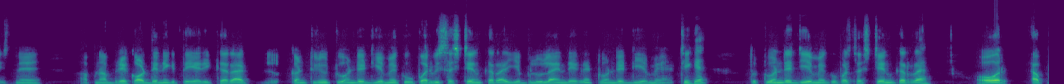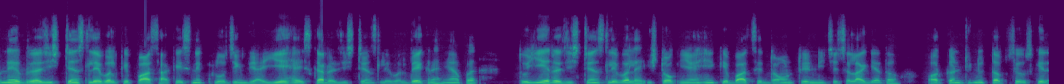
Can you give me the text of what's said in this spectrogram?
इसने अपना ब्रेकआउट देने की तैयारी कर रहा है कंटिन्यू 200 डीएमए के ऊपर भी सस्टेन कर रहा है ये ब्लू लाइन देख रहे हैं 200 डीएमए है, ठीक है? तो 200 डीएमए के ऊपर सस्टेन कर रहा है और अपने रेजिस्टेंस लेवल के पास आके इसने क्लोजिंग दिया, ये है इसका रेजिस्टेंस लेवल, देख रहे हैं यहाँ पर? तो ये रेजिस्टेंस लेवल है। स्टॉक यहीं के बाद से डाउन ट्रेड नीचे चला गया था और कंटिन्यू तब से उसके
